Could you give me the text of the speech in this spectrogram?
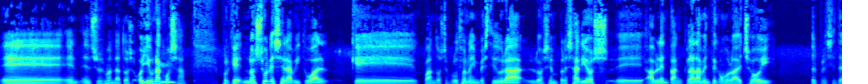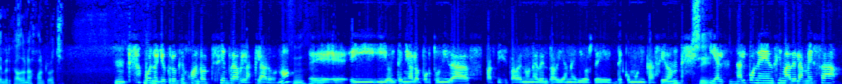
eh, en, sus mandatos. Oye, una mm. cosa, porque no suele ser habitual que cuando se produce una investidura los empresarios eh, hablen tan claramente como lo ha hecho hoy el presidente de Mercadona, Juan Roch. Mm. Bueno, yo creo que Juan Roch siempre habla claro, ¿no? Eh, y, hoy tenía la oportunidad, participaba en un evento, había medios de, comunicación y al final pone encima de la mesa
